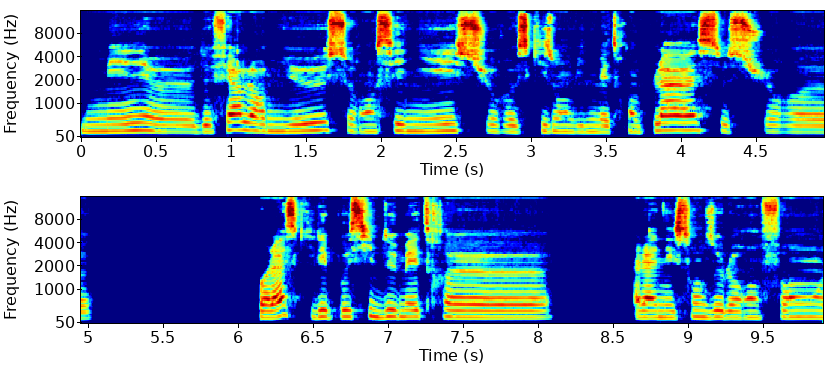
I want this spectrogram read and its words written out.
Mais euh, de faire leur mieux, se renseigner sur euh, ce qu'ils ont envie de mettre en place, sur voilà ce qu'il est possible de mettre à la naissance de leur enfant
